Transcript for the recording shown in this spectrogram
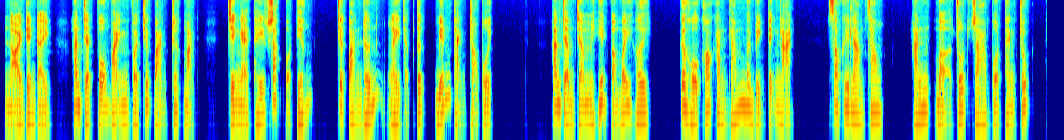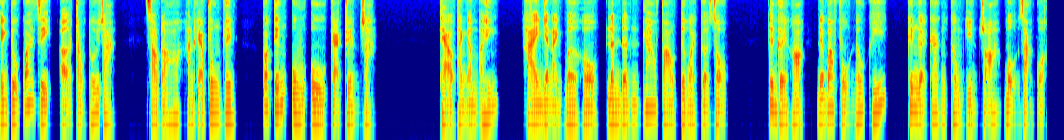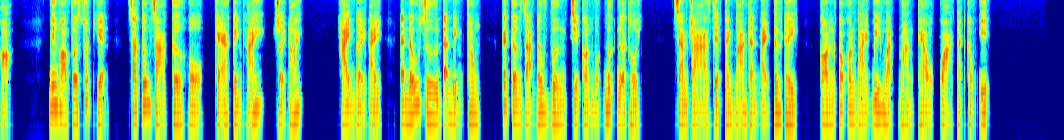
Nói đến đây, hắn chợt vỗ mạnh vào chiếc bàn trước mặt, chỉ nghe thấy rắc một tiếng, chiếc bàn lớn ngay lập tức biến thành trò bụi. Hắn chậm chậm hít vào mấy hơi, cơ hồ khó khăn lắm mới bình tĩnh lại. Sau khi làm xong, hắn mở rút ra một thành trúc hình thù quái dị ở trong túi ra. Sau đó hắn khẽ vung lên, có tiếng ù ù khẽ truyền ra. Theo thành âm ấy, hai nhân ảnh mơ hồ lần lượt lao vào từ ngoài cửa sổ. Trên người họ đều bao phủ đấu khí, khi người khác không nhìn rõ bộ dạng của họ. Nhưng họ vừa xuất hiện, Sa tôn giả cờ hồ khẽ kinh hãi rồi nói. Hai người này đã đấu dư đã đỉnh phong, các cường giả đấu vương chỉ còn một bước nữa thôi. Xem ra Diệp Thanh Mã lần này tới đây còn có con bài bí mật mang theo quả thật không ít.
